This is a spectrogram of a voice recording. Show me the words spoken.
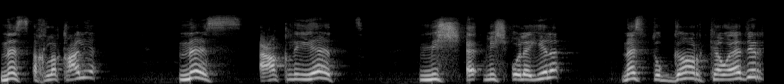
ناس أخلاق عالية ناس عقليات مش مش قليلة ناس تجار كوادر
